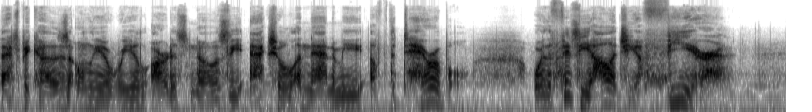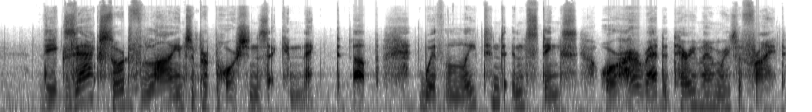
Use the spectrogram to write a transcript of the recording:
That's because only a real artist knows the actual anatomy of the terrible or the physiology of fear. The exact sort of lines and proportions that connect up with latent instincts or hereditary memories of fright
